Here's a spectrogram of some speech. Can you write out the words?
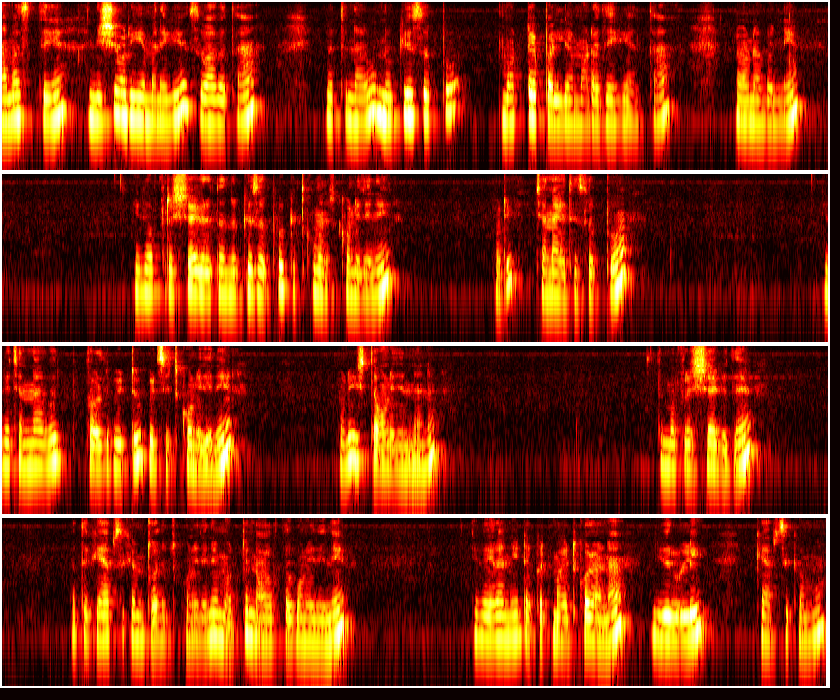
ನಮಸ್ತೆ, ನಿಶು ಅಡುಗೆ ಮನೆಗೆ ಸ್ವಾಗತ. ಇವತ್ತು ನಾವು ನುಗ್ಗೆ ಸೊಪ್ಪು ಮೊಟ್ಟೆ ಪಲ್ಯ ಮಾಡೋದು ಹೇಗೆ ಅಂತ ನೋಡೋಣ ಬನ್ನಿ. ಈಗ ಫ್ರೆಶ್ ಆಗಿರುತ್ತೆ ನುಗ್ಗೆ ಸೊಪ್ಪು ಕಿತ್ಕೊಂಡು ಇಟ್ಕೊಂಡಿದ್ದೀನಿ ನೋಡಿ ಚೆನ್ನಾಗಿದೆ ಸೊಪ್ಪು. ಈಗ ಚೆನ್ನಾಗಿ ತೊಳೆದುಬಿಟ್ಟು ಬಿಡಿಸಿಟ್ಕೊಂಡಿದ್ದೀನಿ ನೋಡಿ, ಇಷ್ಟು ತೊಗೊಂಡಿದ್ದೀನಿ ನಾನು. ತುಂಬ ಫ್ರೆಶ್ ಆಗಿದೆ. ಮತ್ತು ಕ್ಯಾಪ್ಸಿಕಮ್ ತೊಳೆದಿಟ್ಕೊಂಡಿದ್ದೀನಿ, ಮೊಟ್ಟೆ ನಾಲ್ಕು ತೊಗೊಂಡಿದ್ದೀನಿ. ಎಲ್ಲ ನೀಟಾಗಿ ಕಟ್ ಮಾಡಿ ಇಟ್ಕೊಳ್ಳೋಣ. ಈರುಳ್ಳಿ ಕ್ಯಾಪ್ಸಿಕಮ್ಮು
